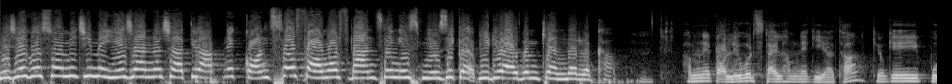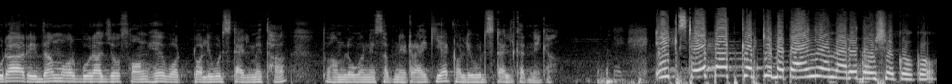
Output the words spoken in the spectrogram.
विजय गोस्वामी जी मैं ये जानना चाहती हूँ आपने कौन सा फॉर्म ऑफ़ डांसिंग इस म्यूज़िक वीडियो एल्बम के अंदर रखा? हमने टॉलीवुड स्टाइल हमने किया था क्योंकि पूरा रिदम और पूरा जो सॉन्ग है वो टॉलीवुड स्टाइल में था तो हम लोगों ने सबने ट्राई किया टॉलीवुड स्टाइल करने का। एक स्टेप आप करके बताएँगे हमारे दर्शकों को।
